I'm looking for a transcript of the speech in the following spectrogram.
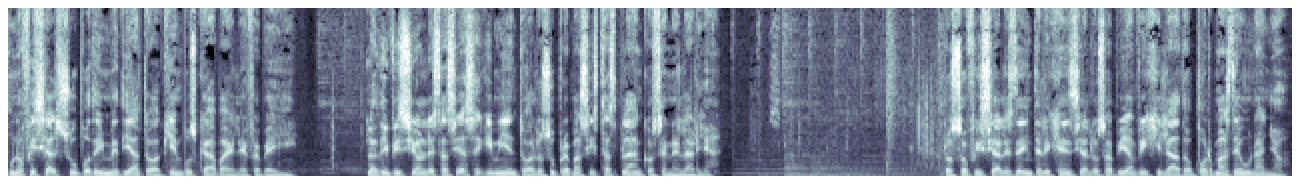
Un oficial supo de inmediato a quién buscaba el FBI. La división les hacía seguimiento a los supremacistas blancos en el área. Los oficiales de inteligencia los habían vigilado por más de un año.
